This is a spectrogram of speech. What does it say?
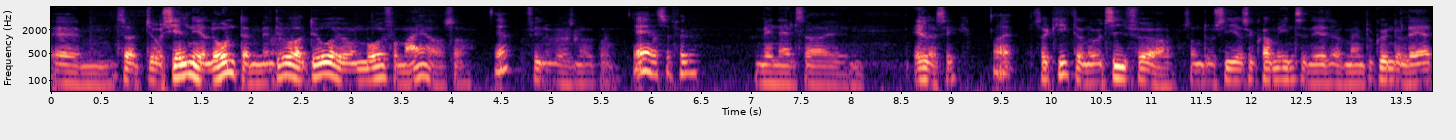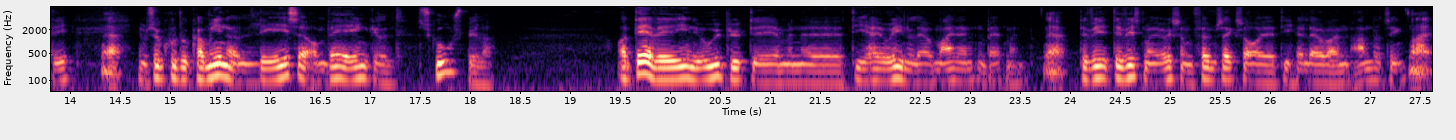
Øhm, så det var sjældent, jeg lånte dem, men det var, det var jo en måde for mig også at Ja. finde ud af sådan noget på. Ja, ja, selvfølgelig. Men altså, øh, ellers ikke. Nej. Så gik der noget tid før, som du siger, så kom internet, og man begyndte at lære det. Ja. Jamen, så kunne du komme ind og læse om hver enkelt skuespiller. Og der vil jeg egentlig udbygge det, jamen, øh, de har jo egentlig lavet meget andet end Batman. Ja, Det, det vidste man jo ikke som 5-6 år, at de har lavet an- andre ting. nej.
